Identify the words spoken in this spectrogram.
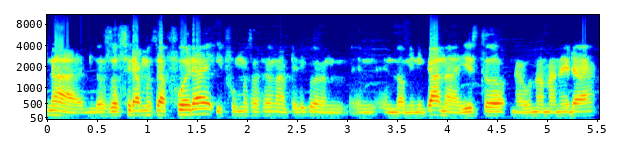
nada, los dos éramos de afuera y fuimos a hacer una película en Dominicana y esto de alguna manera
